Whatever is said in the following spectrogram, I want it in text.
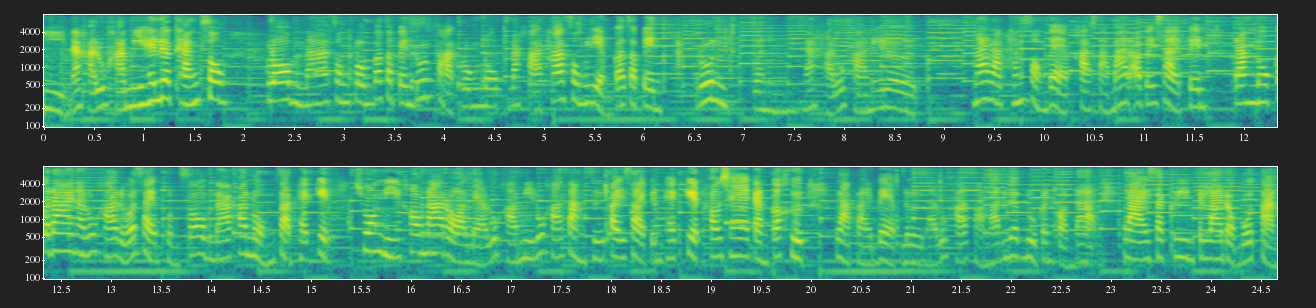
ดีนะคะ ลูกค้ามีให้เลือกทั้งทรงกลมนะคะทรงกลมก็จะเป็นรุ่นฝากรงนกนะคะ ถ้าทรงเหลี่ยมก็จะเป็นรุ่นตัวนี้นะคะ ลูกค้านี่เลย น่ารักทั้งสองแบบค่ะ สามารถเอาไปใส่เป็นรังนกก็ได้นะลูกค้าหรือว่าใส่ผลส้มนะขนมจัดแพ็กเกจช่วงนี้เข้าหน้าร้อนแล้วลูกค้ามีลูกค้าสั่งซื้อไปใส่เป็นแพ็กเกจเข้าแช่กันก็คือหลากหลายแบบเลยนะลูกค้าสามารถเลือกดูกันก่อนได้ ลายสกรีนเป็นลายดอกโบตัน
